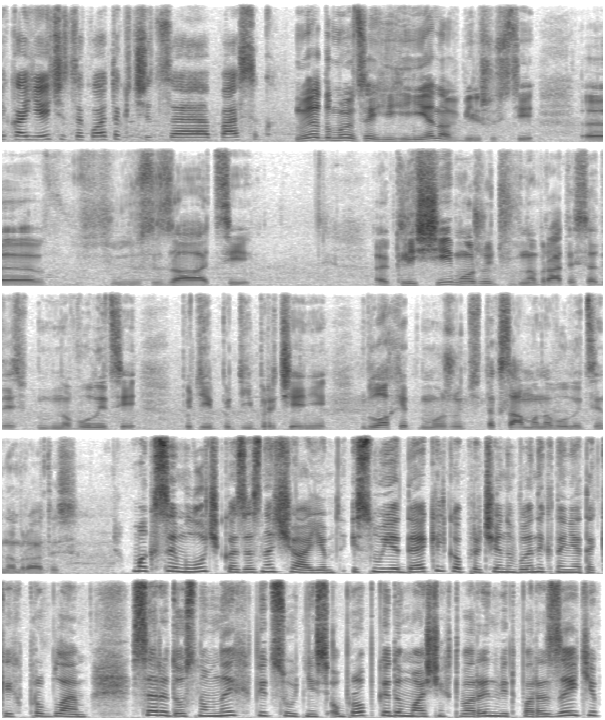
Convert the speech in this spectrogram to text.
яка є, чи це котик, чи це песик. Ну, я думаю, це гігієна в більшості е, за ці. е, Кліщі можуть набратися десь на вулиці по тій, по тій причині. Блохи можуть так само на вулиці набратися. Максим Лучка зазначає, існує декілька причин виникнення таких проблем. Серед основних відсутність обробки домашніх тварин від паразитів,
